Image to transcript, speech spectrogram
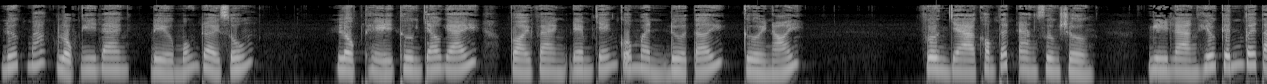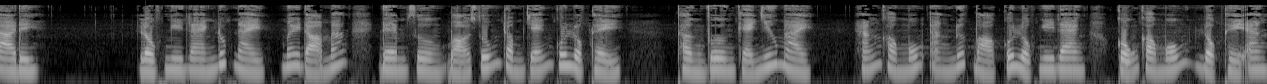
Nước mắt lục nghi lan đều muốn rơi xuống. Lục thị thương cháu gái, vội vàng đem chén của mình đưa tới cười nói, vương gia không thích ăn xương sườn, nghi lan hiếu kính với ta đi. Lục nghi lan lúc này mới đỏ mắt, đem sườn bỏ xuống trong chén của lục thị. Thần vương khẽ nhíu mày, hắn không muốn ăn nước bọt của lục nghi lan, cũng không muốn lục thị ăn.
